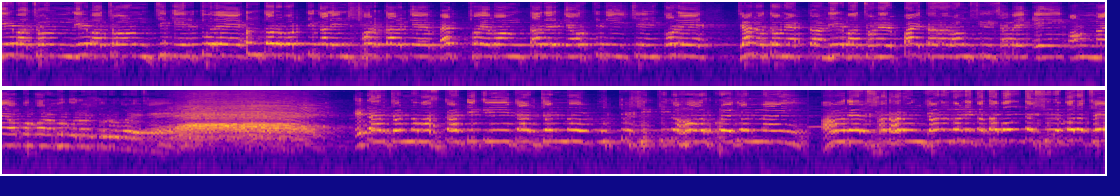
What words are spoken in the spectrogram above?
নির্বাচন নির্বাচন, জিকির তুলে অন্তর্বর্তীকালীন সরকারকে ব্যর্থ এবং তাদেরকে অস্থিতিশীল করে জানতন একটা নির্বাচনের পায়তারার অংশ হিসাবে এই অন্যায় অপকর্মগুলো শুরু করেছে। এটার জন্য মাস্টার ডিগ্রি, এটার জন্য উচ্চ শিক্ষিত হওয়ার প্রয়োজন নাই। আমাদের সাধারণ জনগণে কথা বলতে শুরু করেছে।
